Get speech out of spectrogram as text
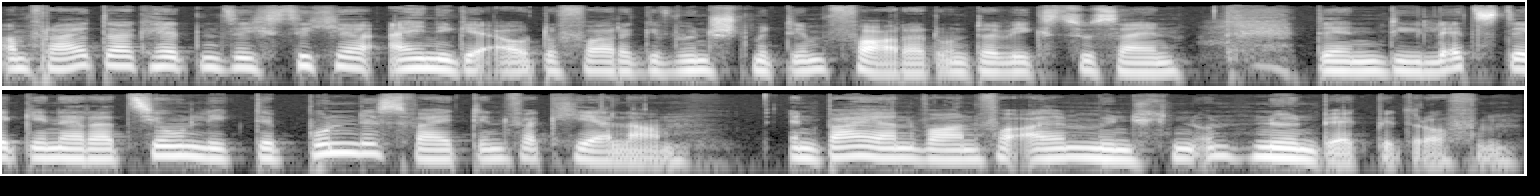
Am Freitag hätten sich sicher einige Autofahrer gewünscht, mit dem Fahrrad unterwegs zu sein. Denn die letzte Generation legte bundesweit den Verkehr lahm. In Bayern waren vor allem München und Nürnberg betroffen.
